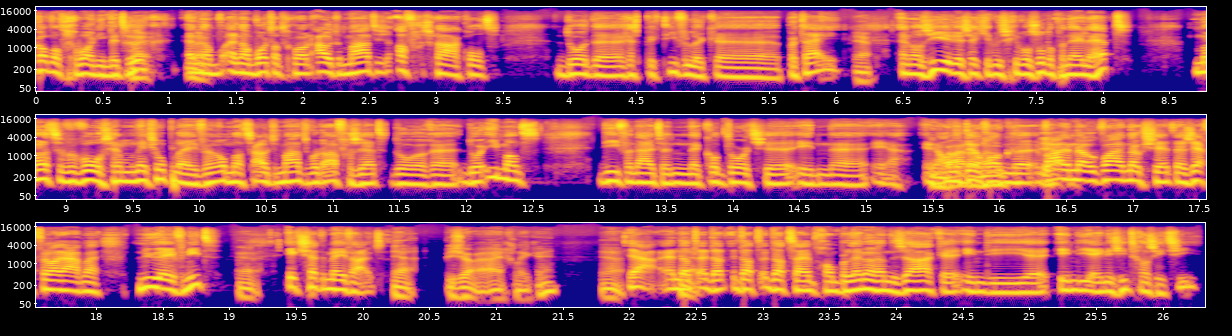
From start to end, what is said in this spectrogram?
kan dat gewoon niet meer terug. Nee, en, nee. dan, en dan wordt dat gewoon automatisch afgeschakeld door de respectievelijke eh, partij. Ja. En dan zie je dus dat je misschien wel zonnepanelen hebt. Maar dat ze vervolgens helemaal niks opleveren. Omdat ze automatisch worden afgezet door, eh, door iemand die vanuit een kantoortje in, eh, ja, in een ander deel van de, waar, Ja. dan ook, waar dan ook zit. En zegt van ja, maar nu even niet. Ja. Ik zet hem even uit. ja, bizar eigenlijk hè? Ja. Ja, en dat, Ja. Dat, dat, dat zijn gewoon belemmerende zaken in die, in die energietransitie.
